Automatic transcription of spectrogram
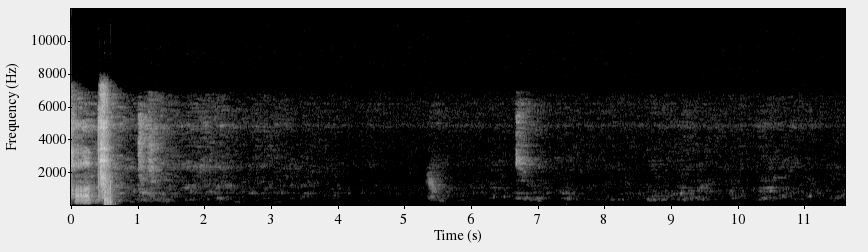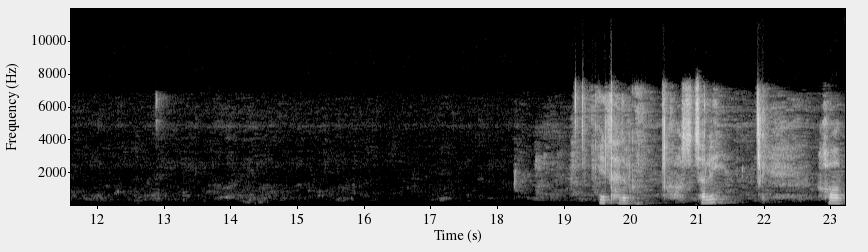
ho'p yetadi hozirchalik ho'p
